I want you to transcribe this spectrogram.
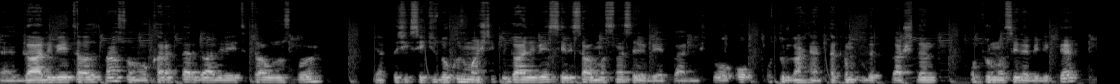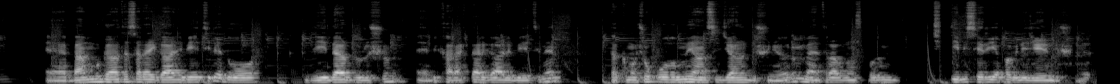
e, galibiyeti aldıktan sonra o karakter galibiyeti Trabzonspor'un yaklaşık 8-9 maçlık bir galibiyet serisi almasına sebebiyet vermişti. O, o oturgan yani takımdaşlığın oturmasıyla birlikte e, ben bu Galatasaray galibiyetiyle de o lider duruşun e, bir karakter galibiyetinin takıma çok olumlu yansıyacağını düşünüyorum. Ben Trabzonspor'un ciddi bir seri yapabileceğini düşünüyorum.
